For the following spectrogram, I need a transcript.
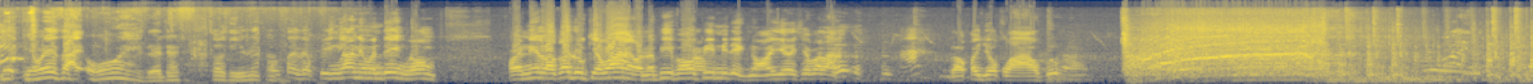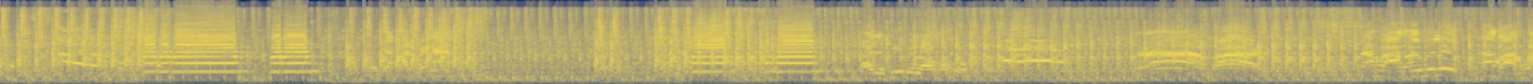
เนี่ยยังไม่ได้ใส่โอ้ยเดี๋ยวเดี๋ยวเท่าทีพี่ผมใส่สปริงแล้วนี่มันเด้งลงวันนี้เราก็ดูเกียร์ว่างก่อนนะพี่เพราะว่าพี่มีเด็กน้อยเยอะใช่ปะล่ะเราก็ยกวาล์วปุ๊บมันจะอัดไม่แน่นไปเดี๋ยวพี่ไปรอกับผมอ่าไปนั่งหลังเลย ไหม่ลูกนั่งหลังไหม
